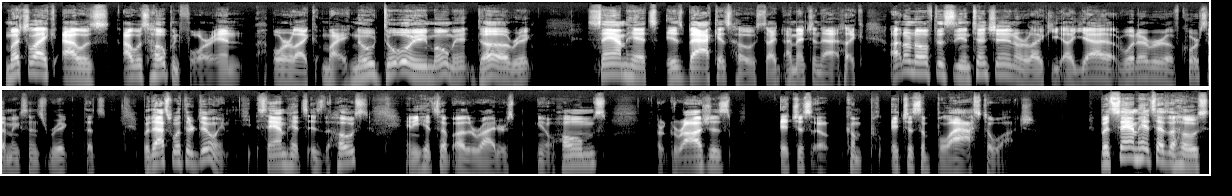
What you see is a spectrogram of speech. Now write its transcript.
much like I was I was hoping for, and or like my no doy moment, duh, Rick. Sam Hitz is back as host. I, I, mentioned that. Like, I don't know if this is the intention or like, uh, yeah, whatever. Of course, that makes sense, Rick. That's, but that's what they're doing. Sam Hitz is the host, and he hits up other riders, you know, homes or garages. It's just a it's just a blast to watch. But Sam Hitz as a host,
